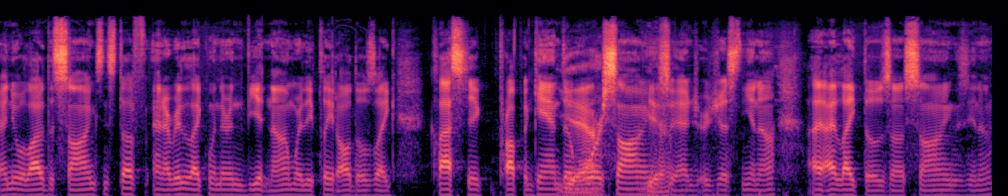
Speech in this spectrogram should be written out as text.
I knew a lot of the songs and stuff, and I really like when they're in Vietnam, where they played all those like classic propaganda Yeah, war songs, yeah. and or just you know, I, I like those uh, songs, you know,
